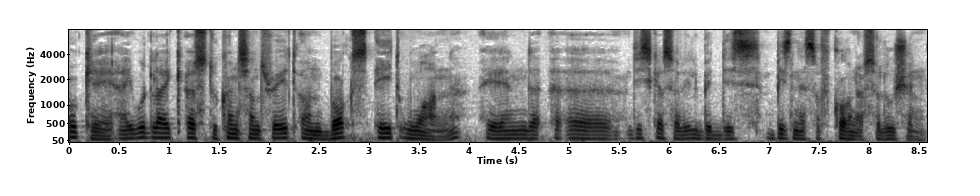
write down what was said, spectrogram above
Okay, I would like us to concentrate on box 8.1 and uh, uh, discuss a little bit this business of corner solution.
